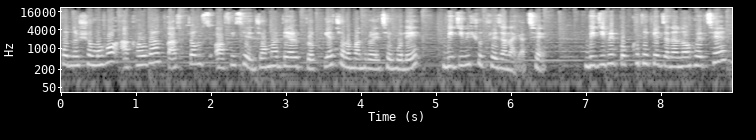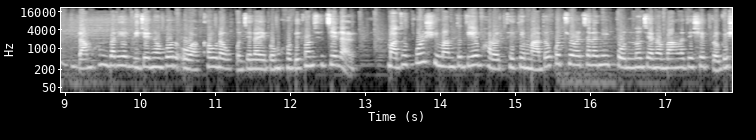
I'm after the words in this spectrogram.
পণ্যসমূহ আখাউড়া কাস্টমস অফিসে জমা দেওয়ার প্রক্রিয়া চলমান রয়েছে বলে বিজিবি সূত্রে জানা গেছে। বিজিবির পক্ষ থেকে জানানো হয়েছে, ব্রাহ্মণবাড়িয়ার বিজয়নগর ও আখাউড়া উপজেলা এবং হবিগঞ্জ জেলার মাধবপুর সীমান্ত দিয়ে ভারত থেকে মাদক ও চোরাচালানি পণ্য যেন বাংলাদেশে প্রবেশ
